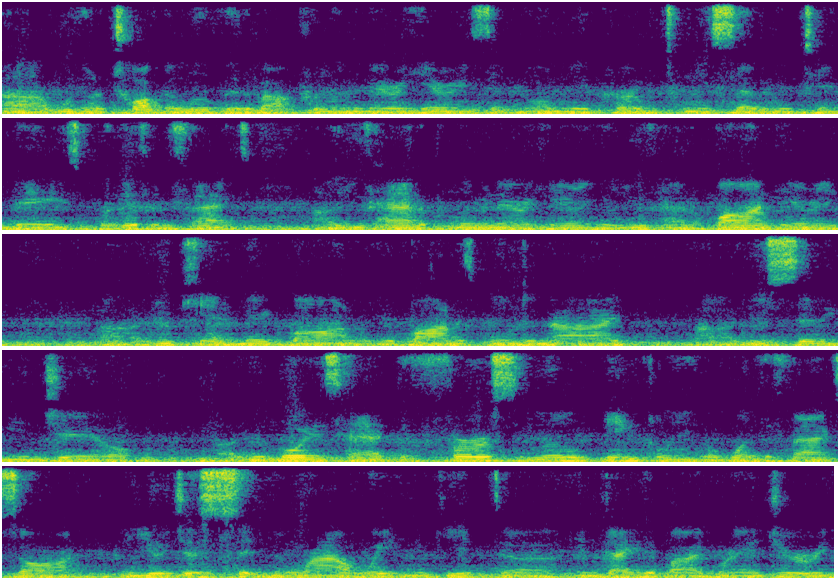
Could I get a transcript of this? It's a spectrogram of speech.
Uh, we're going to talk a little bit about preliminary hearings that normally occur between 7 and 10 days. But if in fact uh, you've had a preliminary hearing and you've had a bond hearing, uh, you can't make bond or your bond has been denied, uh, you're sitting in jail, uh, your lawyers had the first little inkling of what the facts are, and you're just sitting around waiting to get uh, indicted by a grand jury,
